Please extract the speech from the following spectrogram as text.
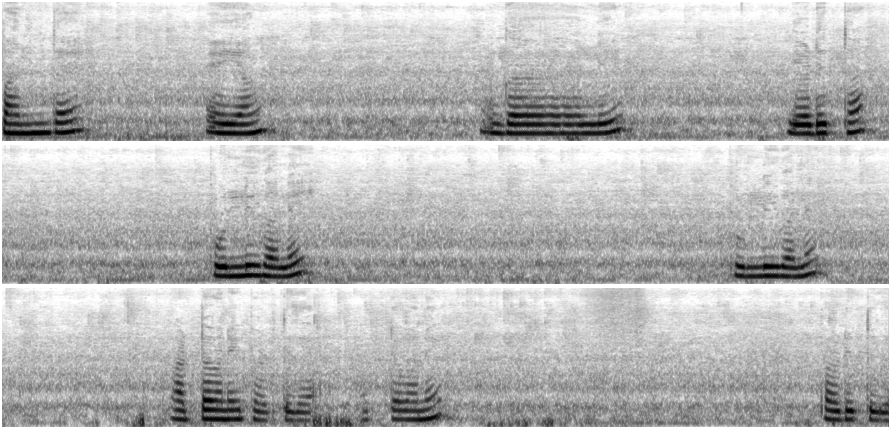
பந்தயங்களில் எடுத்த புள்ளிகளை புள்ளிகளை அட்டவணைப்படுத்துக. அட்டவணை படுத்துக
